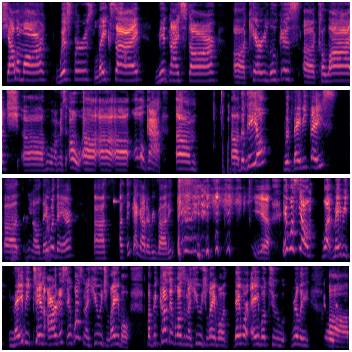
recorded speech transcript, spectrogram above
Shalamar, Whispers, Lakeside, Midnight Star, uh Carrie Lucas, uh Collage, uh who am I missing? Oh, uh uh uh oh god. Um uh the Deele with Babyface. Uh, you know, they were there. Uh, I think I got everybody. yeah, it was you know what maybe maybe ten artists. It wasn't a huge label, but because it wasn't a huge label, they were able to really uh,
